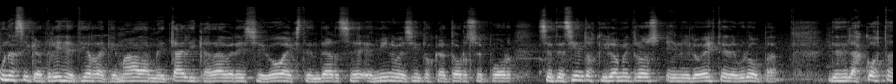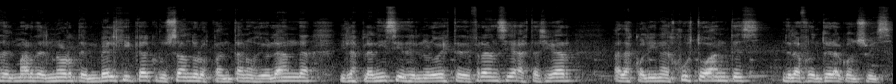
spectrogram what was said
Una cicatriz de tierra quemada, metal y cadáveres llegó a extenderse en 1914 por 700 kilómetros en el oeste de Europa, desde las costas del Mar del Norte en Bélgica, cruzando los pantanos de Holanda y las planicies del noroeste de Francia hasta llegar a las colinas justo antes de la frontera con Suiza.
